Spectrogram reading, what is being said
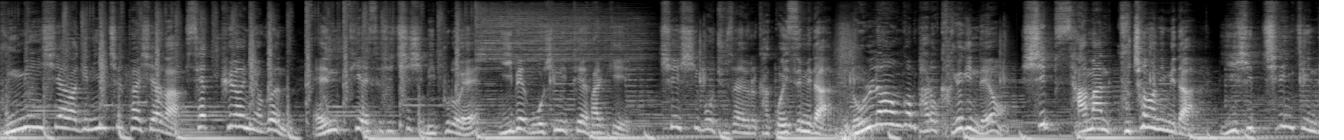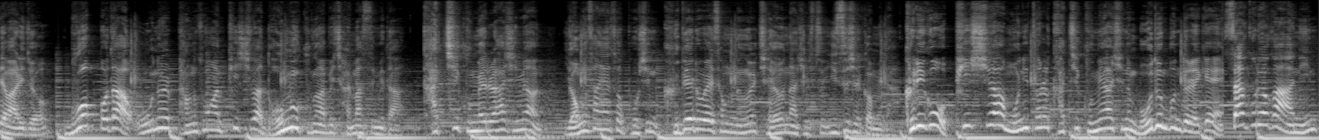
국민 시야 각인 178 시야가 색 표현력은 NTSC 72%에 250니트의 밝기 75 주사율을 갖고 있습니다. 놀라운 건 바로 가격인데요. 14만 9천 원입니다. 27인치인데 말이죠. 무엇보다 오늘 방송한 PC와 너무 궁합이 잘 맞습니다. 같이 구매를 하시면 영상에서 보신 그대로의 성능을 재현하실 수 있으실 겁니다. 그리고 PC와 모니터를 같이 구매하시는 모든 분들에게 싸구려가 아닌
